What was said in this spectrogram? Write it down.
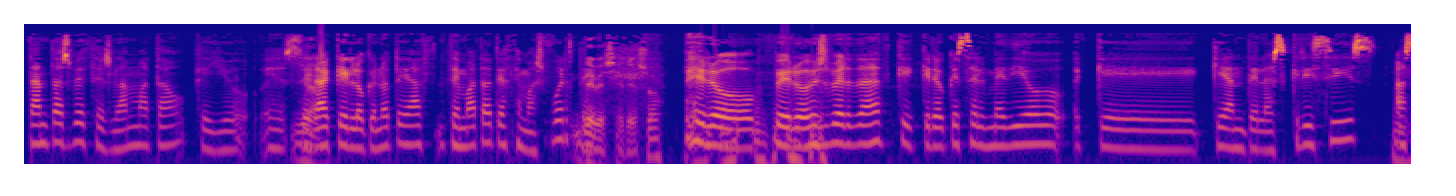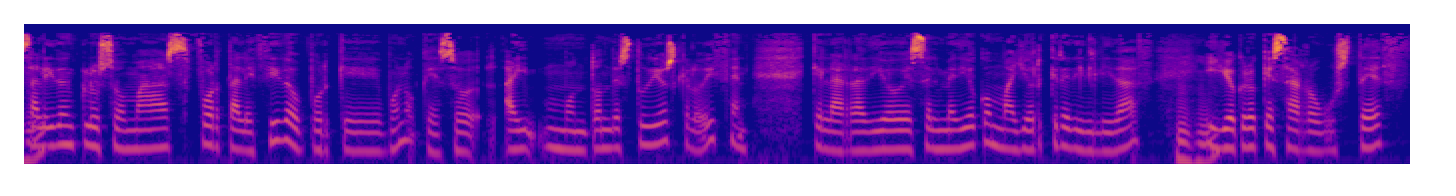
tantas veces la han matado que yo eh, será que lo que no te, te mata te hace más fuerte. Debe ser eso. Pero, pero es verdad que creo que es el medio que, que ante las crisis ha salido incluso más fortalecido porque, bueno, que eso hay un montón de estudios que lo dicen, que la radio es el medio con mayor credibilidad y yo creo que esa robustez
